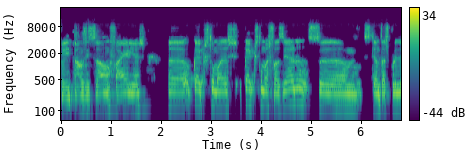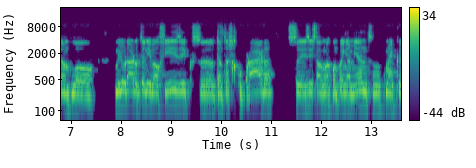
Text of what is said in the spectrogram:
de transição, férias, Uh, o, que é que costumas, o que é que costumas fazer? Se, se tentas, por exemplo, melhorar o teu nível físico, se tentas recuperar, se existe algum acompanhamento, como é que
